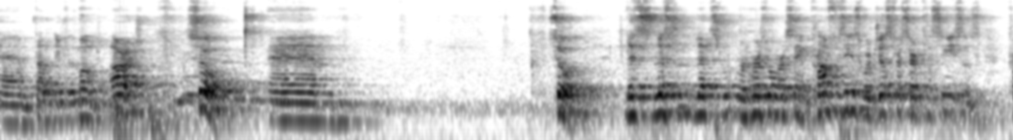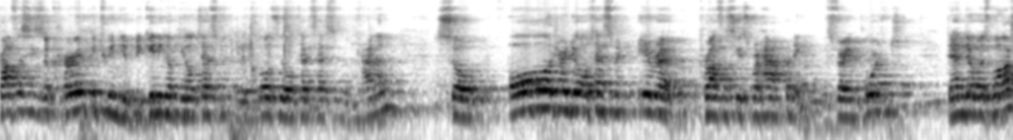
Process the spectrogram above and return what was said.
um, that'll be for the moment. All right. So, um, so let's let's let's rehearse what we're saying. Prophecies were just for certain seasons. Prophecies occurred between the beginning of the Old Testament and the close of the Old Testament canon. So all during the Old Testament era, prophecies were happening. It was very important. Then there was what?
